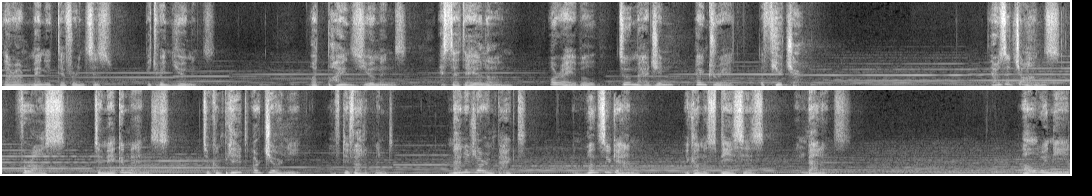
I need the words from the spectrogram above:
There are many differences between humans. What binds humans is that they alone are able to imagine and create the future. There's a chance for us to make amends, to complete our journey of development, manage our impact, and once again become a species in balance. All we need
